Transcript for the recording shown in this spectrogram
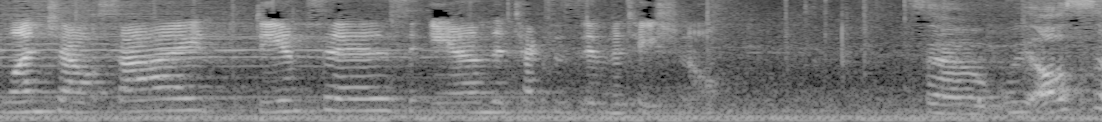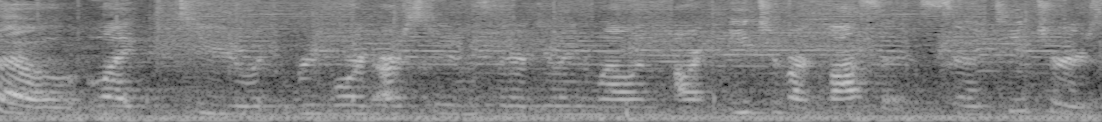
lunch outside, dances, and the Texas Invitational. We also like to reward our students that are doing well in our, each of our classes. So teachers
